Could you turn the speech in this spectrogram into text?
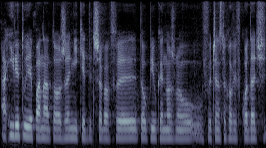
A irytuje pana to, że niekiedy trzeba w tą piłkę nożną w Częstochowie wkładać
